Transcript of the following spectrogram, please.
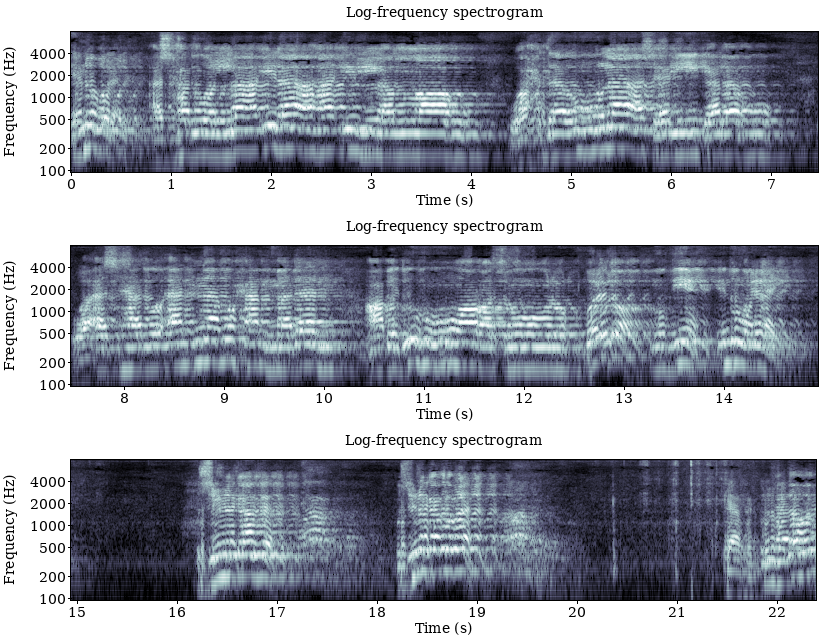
এমনি বলে, আশহাদু আল্লা ইলাহা ইল্লাল্লাহ ওয়াহদাহু লা শারীকা লাহু। وأشهد أن محمدا عبده ورسوله বলে তো মুখ দিয়ে কিন্তু মনে নাই মুসলিমরা কাফের মুসলিমরা কাফের বলেন কাফের কোন ফায়দা হবে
